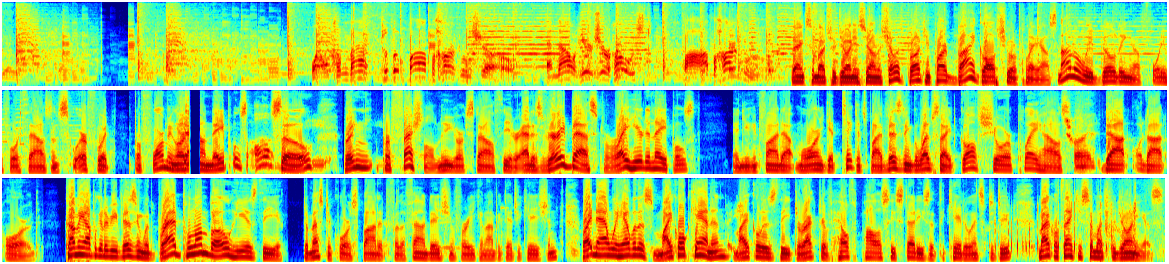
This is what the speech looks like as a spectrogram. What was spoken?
Welcome back to the Bob Harden Show. And now here's your host, Bob Harden. Thanks so much for joining us here on the show. It's brought to you part by Gulf Shore Playhouse. Not only building a 44,000 square foot performing art down Naples, also bring professional New York style theater at its very best right here to Naples and you can find out more and get tickets by visiting the website gulfshoreplayhouse.org. Coming up, we're going to be visiting with Brad Palumbo. He is the domestic correspondent for the Foundation for Economic Education. Right now, we have with us Michael Cannon. Michael is the Director of Health Policy Studies at the Cato Institute. Michael, thank you so much for joining us.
